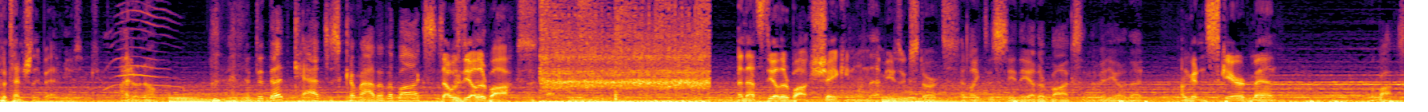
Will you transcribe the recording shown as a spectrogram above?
Potentially bad music. I don't know. Did that cat just come out of the box? That was the other box. And that's the other box shaking when that music starts. I'd like to see the other box in the video. That I'm getting scared, man. Box.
